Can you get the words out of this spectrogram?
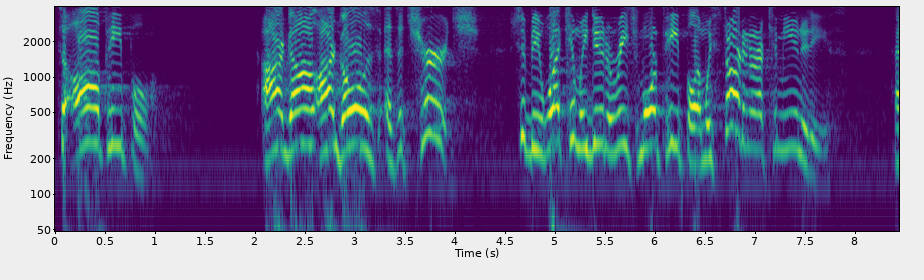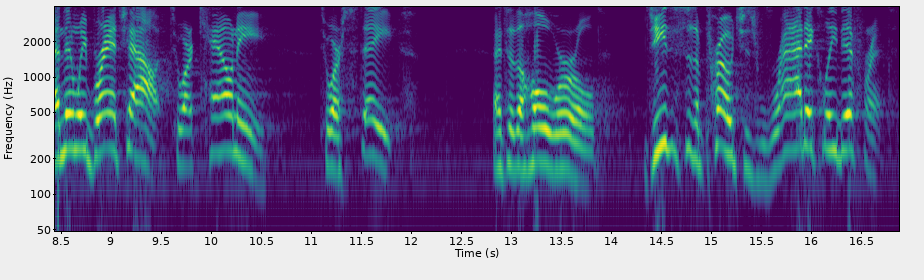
to all people. Our goal, our goal is, as a church should be what can we do to reach more people? And we start in our communities, and then we branch out to our county, to our state, and to the whole world. Jesus' approach is radically different.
